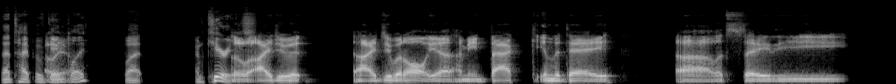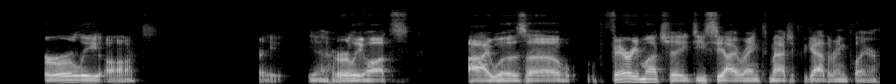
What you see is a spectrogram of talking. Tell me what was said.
that type of Oh, yeah. gameplay, but I'm curious. So I do it. I do it all. Yeah. I mean, back in the day, uh, let's say the early aughts, right? Yeah, early aughts. I was uh, very much a DCI ranked Magic the Gathering player.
